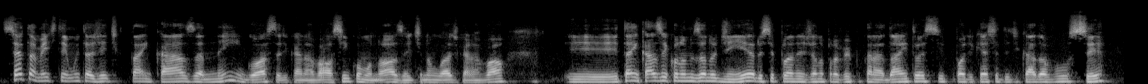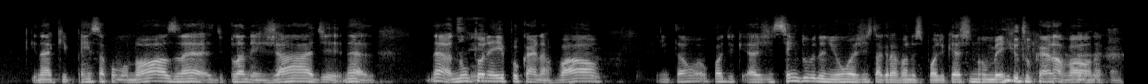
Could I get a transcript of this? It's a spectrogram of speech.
certamente tem muita gente que está em casa, nem gosta de carnaval, assim como nós, a gente não gosta de carnaval, e está em casa economizando dinheiro e se planejando para vir para o Canadá, então esse podcast é dedicado a você, né, que pensa como nós, né, de planejar, de, né, né não estou nem aí pro carnaval. Então, o podcast, a gente, sem dúvida nenhuma, a gente está gravando esse podcast no meio do carnaval, né, cara?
